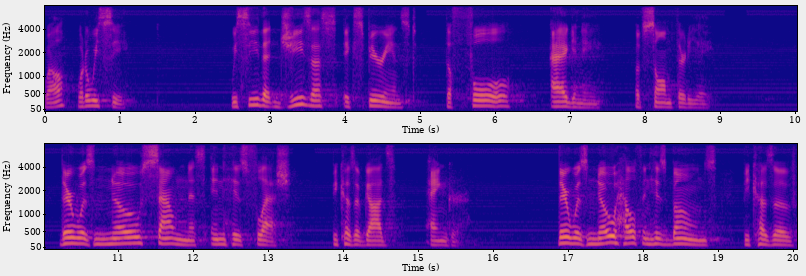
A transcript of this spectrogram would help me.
Well, what do we see? We see that Jesus experienced the full agony of Psalm 38. There was no soundness in his flesh because of God's anger. There was no health in his bones because of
